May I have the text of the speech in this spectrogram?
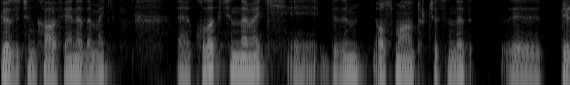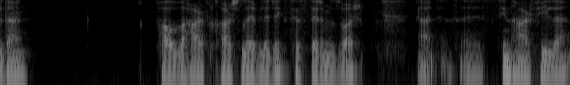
göz için kafiye ne demek? E, kulak için demek e, bizim Osmanlı Türkçesinde e, birden fazla harf karşılayabilecek seslerimiz var. Yani e, sin harfiyle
